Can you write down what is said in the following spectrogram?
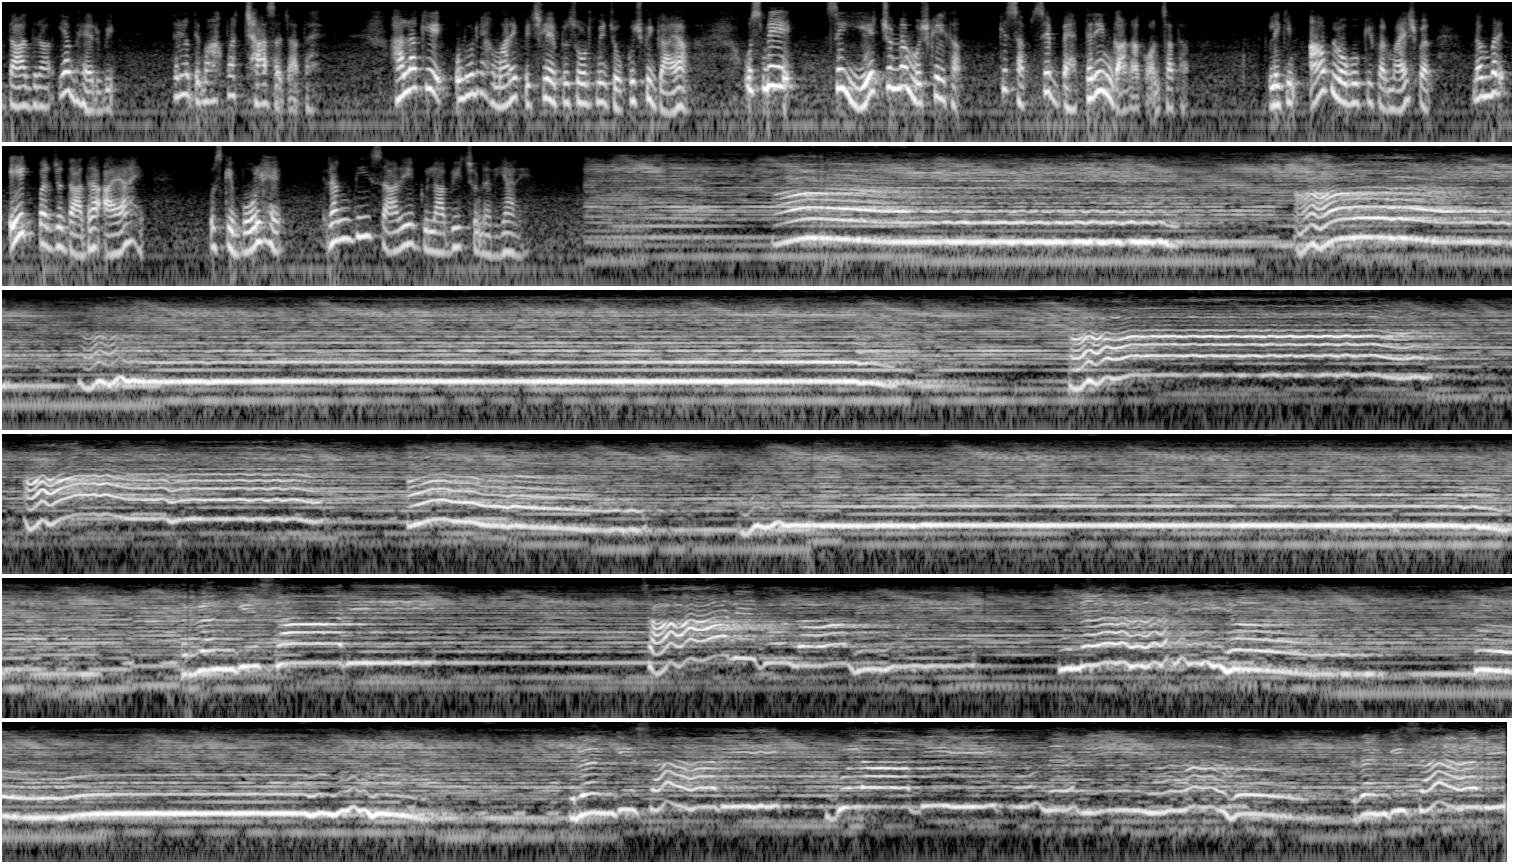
दादरा या भैरवी, दिलो दिमाग पर छा सा जाता है। हालाँकि उन्होंने हमारे पिछले एपिसोड्स में जो कुछ भी गाया, उसमें से ये चुनना मुश्किल था कि सबसे बेहतरीन गाना कौन सा था। लेकिन आप लोगों की फरमाइश पर नंबर एक पर जो दादरा आया है, उसके बोल है, रंग दी सारी गुलाबी चुनरिया रे। रंगी सारी सारी रंगी सारी गुलाबी पुनरिया हो रंगी सारी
